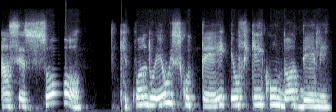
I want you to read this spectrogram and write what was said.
acessou que quando eu escutei, eu fiquei com dó dele.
